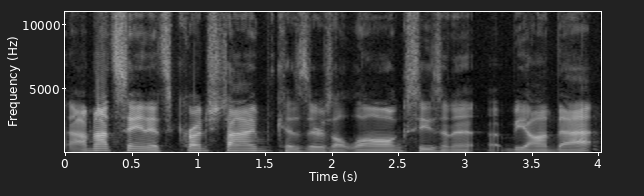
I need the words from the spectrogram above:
I'm not saying it's crunch time because there's a long season uh, beyond that.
